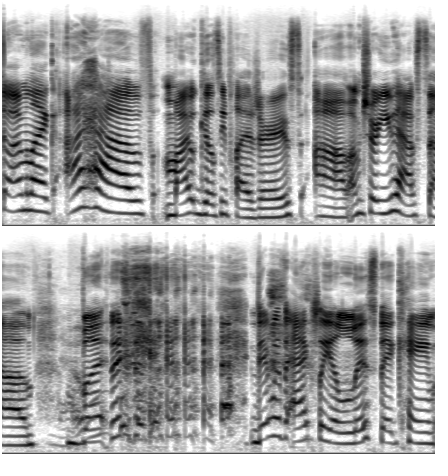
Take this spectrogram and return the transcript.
So I'm like, I have my guilty pleasures. Um, I'm sure you have some, No. but there was actually a list that came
